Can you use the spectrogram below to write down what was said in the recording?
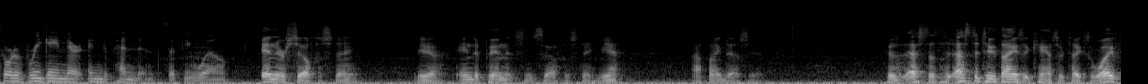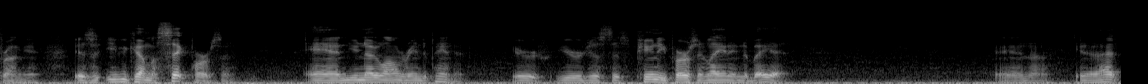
sort of regain their independence, if you will. And their self-esteem. Yeah, independence and self-esteem. Yeah, I think that's it. Because that's the that's the two things that cancer takes away from you is you become a sick person, and you're no longer independent. You're you're just this puny person laying in the bed. And uh, you know that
